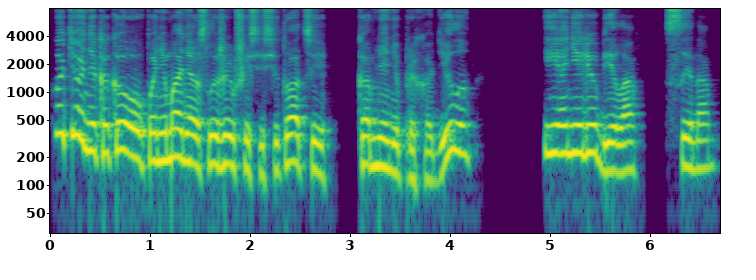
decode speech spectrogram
Хотя никакого понимания о сложившейся ситуации ко мне не приходило. И я не любила сына.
